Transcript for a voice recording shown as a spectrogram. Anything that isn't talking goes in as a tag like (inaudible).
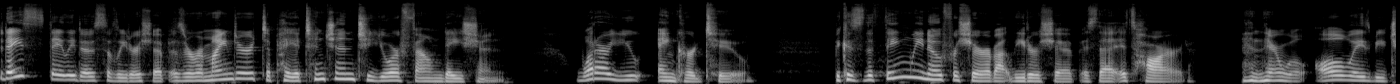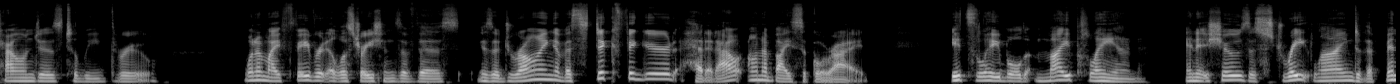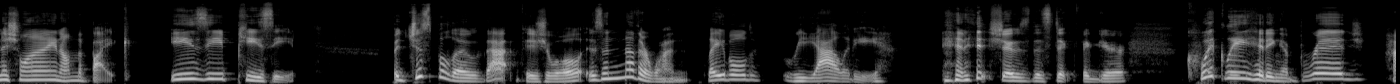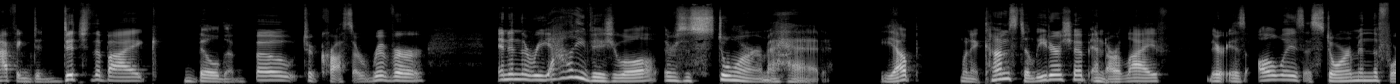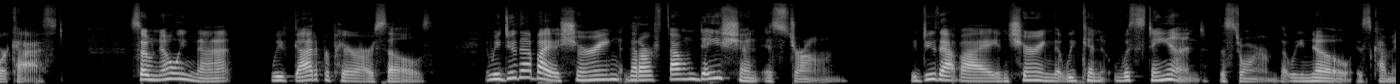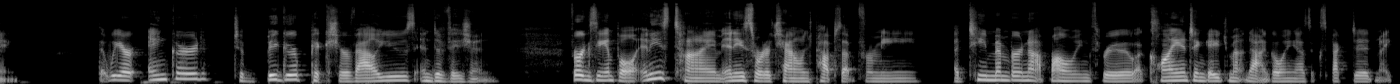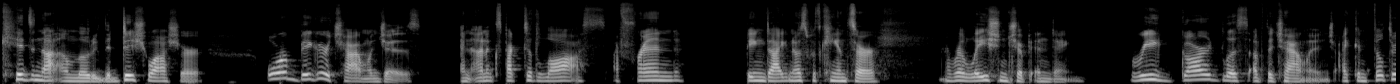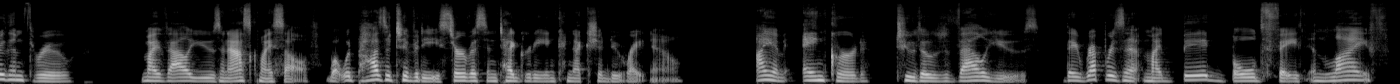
Today's daily dose of leadership is a reminder to pay attention to your foundation. What are you anchored to? Because the thing we know for sure about leadership is that it's hard (laughs) and there will always be challenges to lead through. One of my favorite illustrations of this is a drawing of a stick figured headed out on a bicycle ride. It's labeled My Plan, and it shows a straight line to the finish line on the bike. Easy peasy. But just below that visual is another one labeled reality. (laughs) And it shows the stick figure quickly hitting a bridge, having to ditch the bike, build a boat to cross a river. And in the reality visual, there's a storm ahead. Yep, when it comes to leadership and our life, there is always a storm in the forecast. So, knowing that, We've got to prepare ourselves. And we do that by assuring that our foundation is strong. We do that by ensuring that we can withstand the storm that we know is coming, that we are anchored to bigger picture values and division. For example, any time any sort of challenge pops up for me, a team member not following through, a client engagement not going as expected, my kids not unloading the dishwasher, or bigger challenges an unexpected loss, a friend being diagnosed with cancer, a relationship ending. Regardless of the challenge, I can filter them through my values and ask myself, what would positivity, service, integrity, and connection do right now? I am anchored to those values. They represent my big, bold faith in life.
